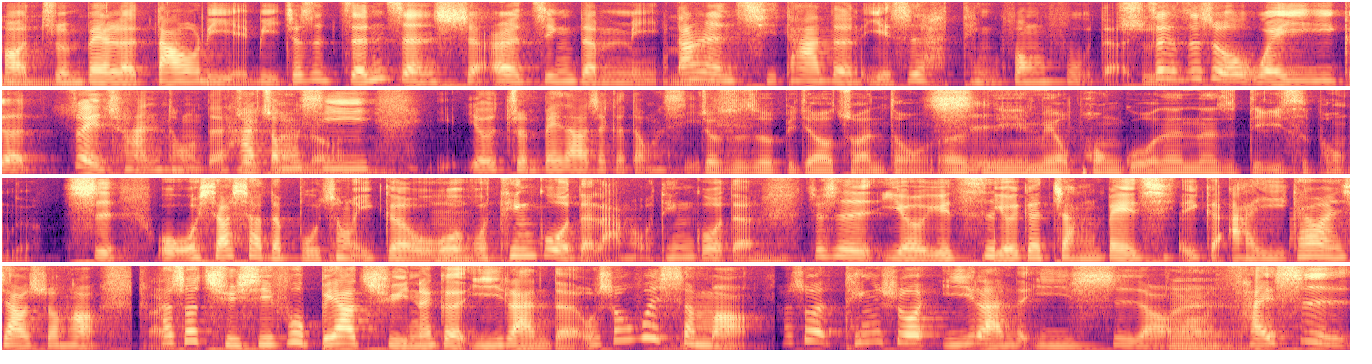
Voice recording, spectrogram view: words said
哦，准备了刀梨也币，就是整整十二斤的米，当然其他的也是挺丰富的，这个这是我唯一一个最传统的，他最传统东西有准备到这个东西，就是说比较传统，而你没有碰过，但那是第一次碰的。是我我小小的补充一个，我我听过的啦，我听过的，就是有一次有一个长辈请一个阿姨开玩笑说哈，她说娶媳妇不要娶那个宜兰的，我说为什么？她说听说宜兰的仪式哦哎才是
